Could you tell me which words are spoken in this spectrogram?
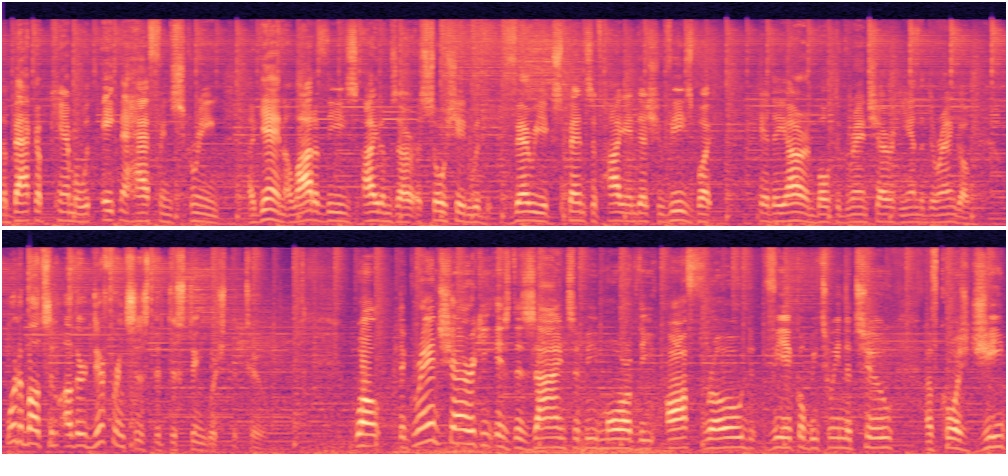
the backup camera with eight and a half inch screen. Again, a lot of these items are associated with very expensive high-end SUVs, but here they are in both the Grand Cherokee and the Durango. What about some other differences that distinguish the two? Well, the Grand Cherokee is designed to be more of the off-road vehicle between the two. Of course, Jeep,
